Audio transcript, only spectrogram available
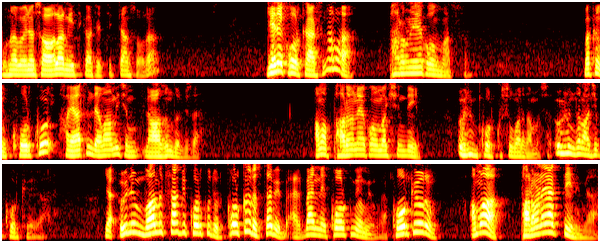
Buna böyle sağlam itikat ettikten sonra gene korkarsın ama paranoyak olmazsın. Bakın korku hayatın devamı için lazımdır bize. Ama paranoyak olmak için değil. Ölüm korkusu var adam mesela. Ölümden acip korkuyor yani. Ya ölüm varlıksal bir korkudur. Korkarız tabii. Yani ben de korkmuyor muyum? Yani korkuyorum. Ama paranoyak değilim yani.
